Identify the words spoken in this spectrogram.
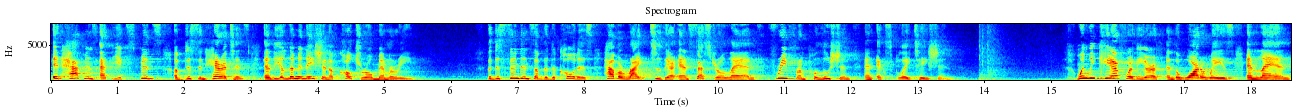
it happens at the expense of disinheritance and the elimination of cultural memory. The descendants of the Dakotas have a right to their ancestral land free from pollution and exploitation. When we care for the earth and the waterways and land,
